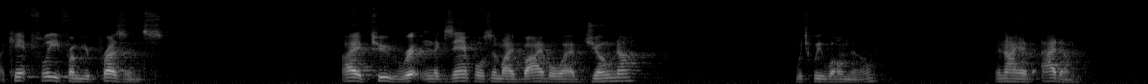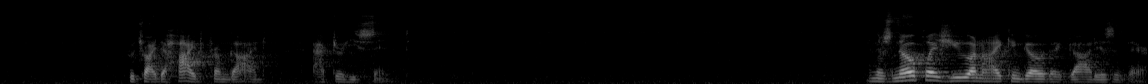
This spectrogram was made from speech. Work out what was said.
I can't flee from your presence. I have two written examples in my Bible. I have Jonah, which we well know, and I have Adam, who tried to hide from God after he sinned. And there's no place you and I can go that God isn't there.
